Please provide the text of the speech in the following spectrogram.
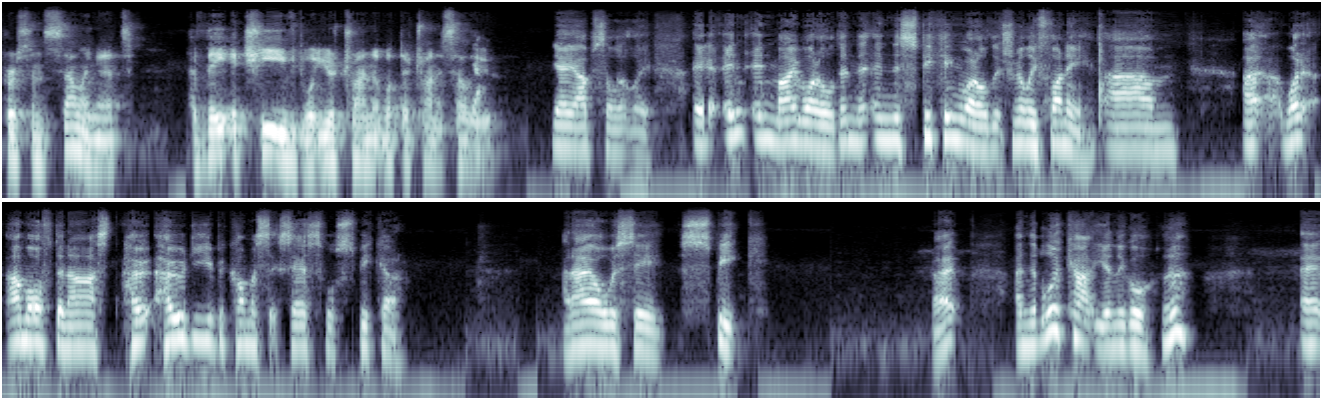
person selling it. Have they achieved what you're trying to what they're trying to sell yeah. you? Yeah, absolutely. In in my world, in the in the speaking world, it's really funny. Um, I, what I'm often asked, how, how do you become a successful speaker? And I always say, speak. Right? And they look at you and they go, huh? Uh,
